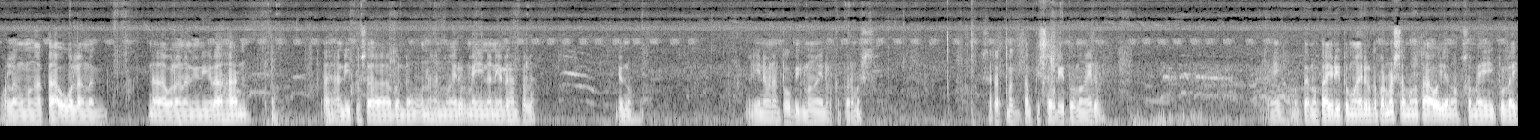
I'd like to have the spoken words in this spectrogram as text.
walang mga tao, walang nag na walang naninirahan. Ay, andito sa bandang unahan mga idol, may naninirahan pala. Yun oh. Linaw ng tubig mga idol ka farmers. Sarap magtampisaw dito mga idol. Okay, magtanong tayo dito mga idol ka-farmers sa mga tao yan oh, sa may tulay.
